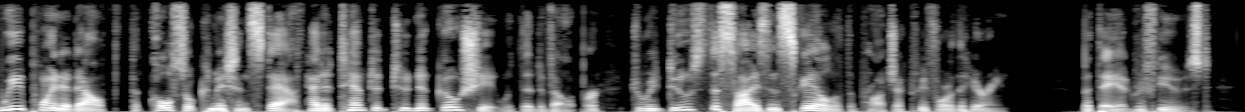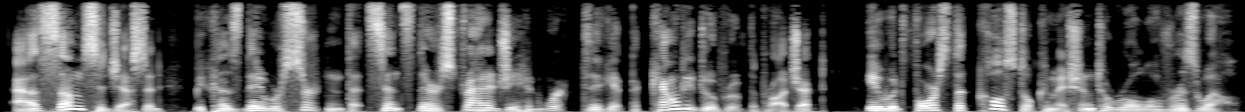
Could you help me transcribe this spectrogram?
We pointed out that the Coastal Commission staff had attempted to negotiate with the developer to reduce the size and scale of the project before the hearing, but they had refused, as some suggested because they were certain that since their strategy had worked to get the county to approve the project, it would force the Coastal Commission to roll over as well.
